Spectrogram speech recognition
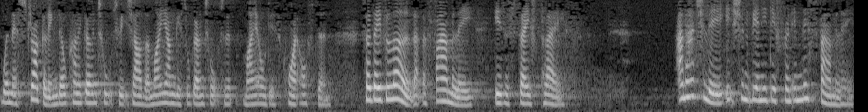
when they're struggling, they'll kind of go and talk to each other. My youngest will go and talk to my eldest quite often. So they've learned that the family is a safe place. And actually, it shouldn't be any different in this family.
